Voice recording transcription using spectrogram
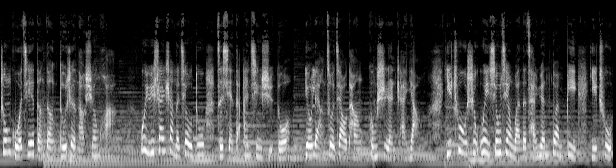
中国街等等都热闹喧哗。位于山上的旧都则显得安静许多，有两座教堂供世人瞻仰，一处是未修建完的残垣断壁，一处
